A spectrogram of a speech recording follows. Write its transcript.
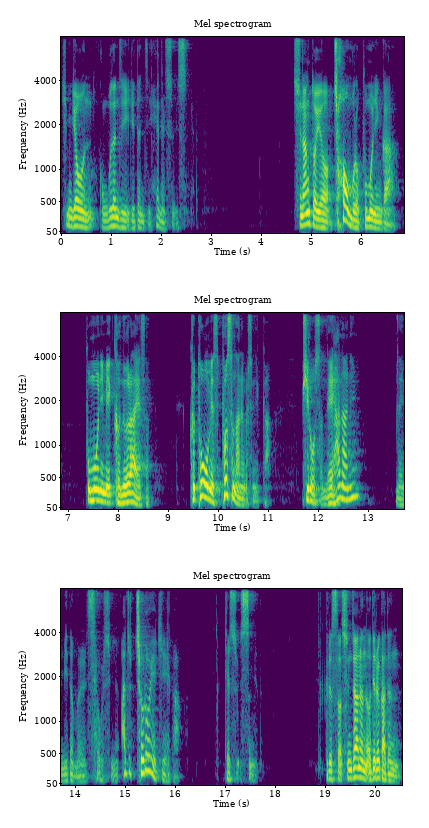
힘겨운 공부든지 일이든지 해낼 수 있습니다. 신앙도요, 처음으로 부모님과 부모님의 그늘하에서 그 도움에서 벗어나는 것이니까 비로소 내 하나님, 내 믿음을 세울 수 있는 아주 절호의 기회가 될 수 있습니다. 그래서 신자는 어디를 가든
